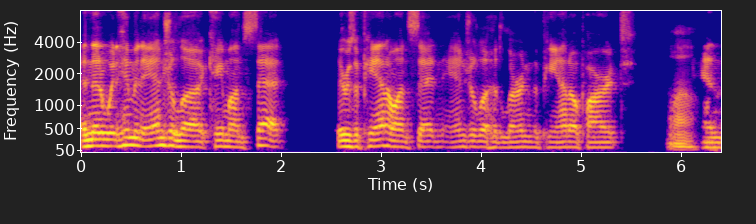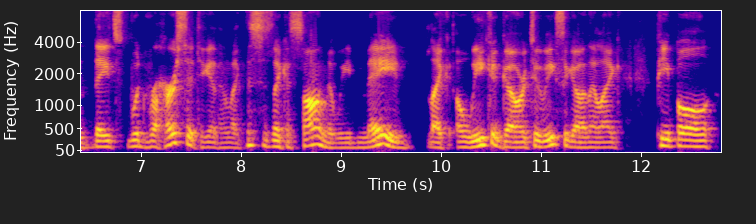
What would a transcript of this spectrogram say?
and then when him and Angela came on set, there was a piano on set, and Angela had learned the piano part. Wow. And they would rehearse it together. I'm like, this is like a song that we made like a week ago or two weeks ago. And they're like, people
